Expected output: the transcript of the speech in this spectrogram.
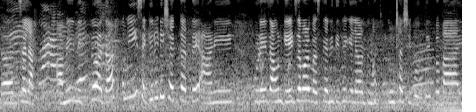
तर चला आम्ही निघतो आता. मी सेक्युरिटी चेक करते आणि पुढे जाऊन गेटजवळ बसते आणि तिथे गेल्यावर तुम्हा तुमच्याशी बोलते. बाय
